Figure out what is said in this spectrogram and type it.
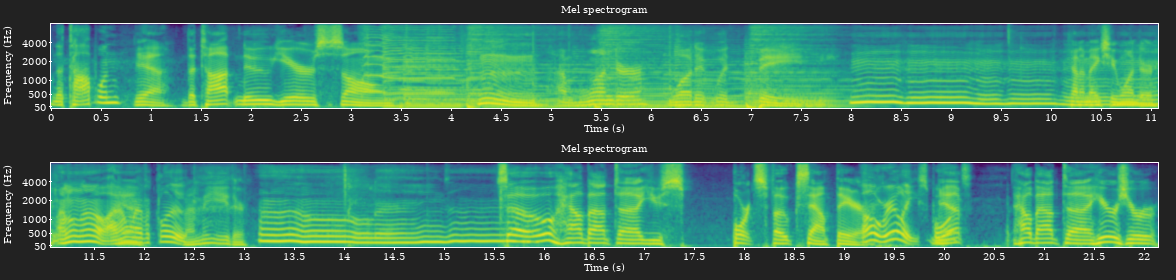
The top one? Yeah, the top New Year's song. Hmm, I wonder what it would be. Mm-hmm. Kind of makes you wonder. I don't know. I don't Yeah. have a clue. Not me either. So, So, how about uh, you sports folks out there? oh, really? Sports? Yep. How about uh, here's your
